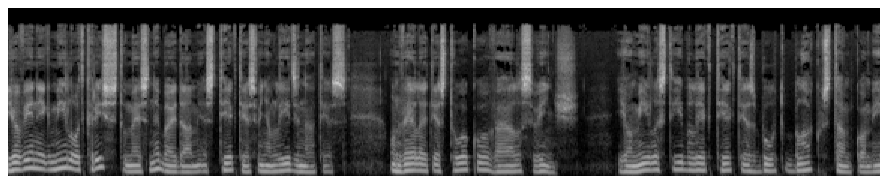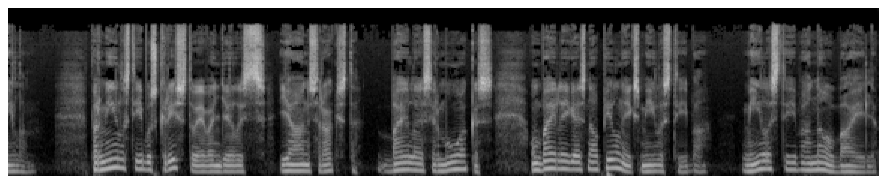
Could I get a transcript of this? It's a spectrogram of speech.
Jo vienīgi mīlot Kristu, mēs nebaidāmies tiekties viņam līdzināties un vēlēties to, ko vēlas viņš, jo mīlestība liek tiekties būt blakus tam, ko mīlam. Par mīlestību uz Kristu evaņģēlists Jānis raksta: bailēs ir mokas, un bailīgais nav pilnīgs mīlestībā. Mīlestībā nav baiļu,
